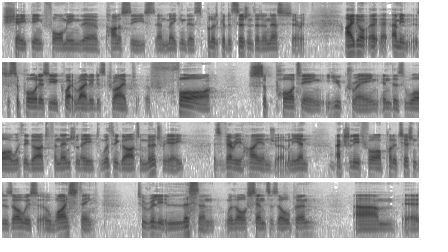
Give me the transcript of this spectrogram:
shaping, forming their policies and making these political decisions that are necessary. I don't, I, I mean, support, as you quite rightly described, for supporting Ukraine in this war with regard to financial aid, with regard to military aid, is very high in Germany. And actually for politicians, it's always a wise thing to really listen with all senses open um, uh,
